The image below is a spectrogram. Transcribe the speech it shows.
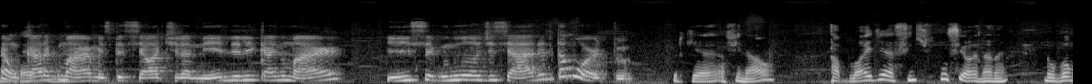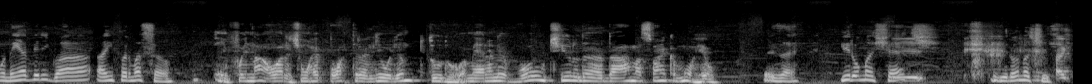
é um cara com uma arma especial atira nele, ele cai no mar e segundo o noticiário ele tá morto. Porque afinal, tabloide é assim que funciona, né? Não vamos nem averiguar a informação. E foi na hora, tinha um repórter ali olhando tudo. O Homem-Aranha levou o tiro da, da arma sônica, morreu. Pois é. Virou manchete, e... virou notícia.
